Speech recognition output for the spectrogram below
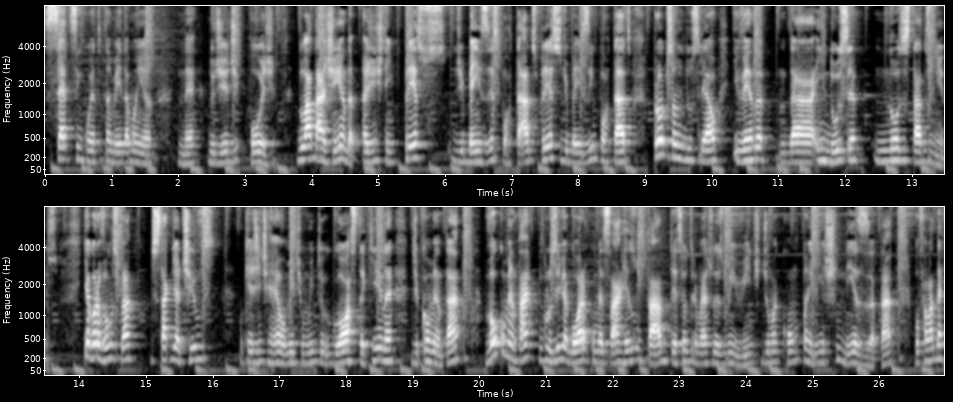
7,50 também da manhã, né, do dia de hoje. Do lado da agenda, a gente tem preços de bens exportados, preços de bens importados, produção industrial e venda da indústria nos Estados Unidos. E agora vamos para destaque de ativos, o que a gente realmente muito gosta aqui, né, de comentar. Vou comentar, inclusive agora começar resultado do terceiro trimestre de 2020 de uma companhia chinesa, tá? Vou falar da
